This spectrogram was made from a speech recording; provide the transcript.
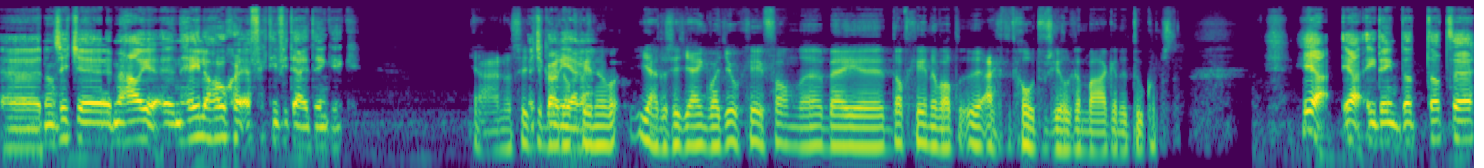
Uh, dan, zit je, dan haal je een hele hoge effectiviteit, denk ik. Ja, en dan zit je, je datgene, ja, dan zit je eigenlijk wat je ook geeft van uh, bij uh, datgene wat echt het grote verschil gaat maken in de toekomst. Ja, ja ik denk dat dat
